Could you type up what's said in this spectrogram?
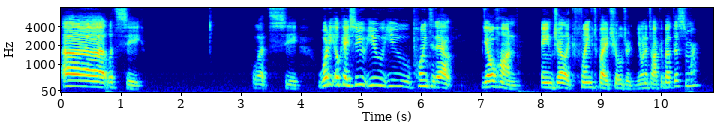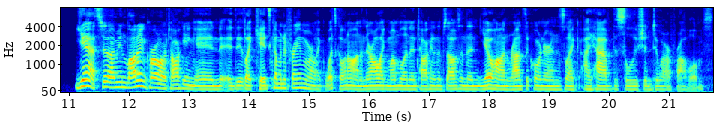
Uh, let's see. Let's see. What do you, okay? So you you you pointed out Johan, angelic, flanked by children. You want to talk about this some more? Yeah, so I mean, Lotta and Carl are talking, and it, it, like kids come into frame, and we're like, "What's going on?" And they're all like mumbling and talking to themselves, and then Johan rounds the corner and is like, "I have the solution to our problems."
